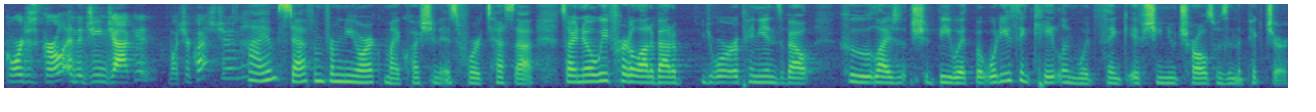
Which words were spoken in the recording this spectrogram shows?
gorgeous girl in the jean jacket. What's your question? Hi, I'm Steph. I'm from New York. My question is for Tessa. So I know we've heard a lot about uh, your opinions about who Liza should be with, but what do you think Caitlin would think if she knew Charles was in the picture?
